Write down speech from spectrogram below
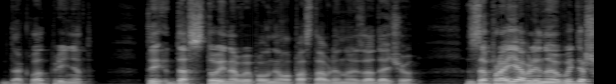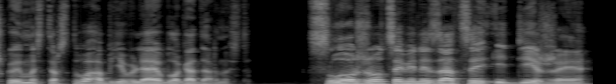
Доклад принят. Ты достойно выполнила поставленную задачу. За проявленную выдержку и мастерство объявляю благодарность. Служу цивилизации и диже.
